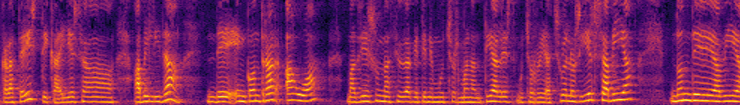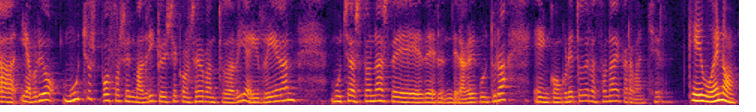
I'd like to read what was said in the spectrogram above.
característica y esa habilidad de encontrar agua. Madrid es una ciudad que tiene muchos manantiales, muchos riachuelos, y él sabía dónde había, y abrió muchos pozos en Madrid que hoy se conservan todavía y riegan muchas zonas de, de- de la agricultura, en concreto de la zona de Carabanchel. Qué bueno.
